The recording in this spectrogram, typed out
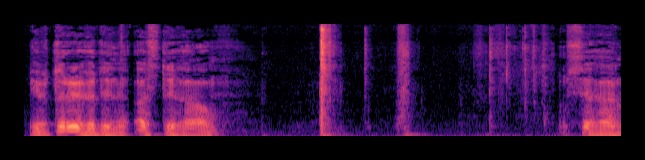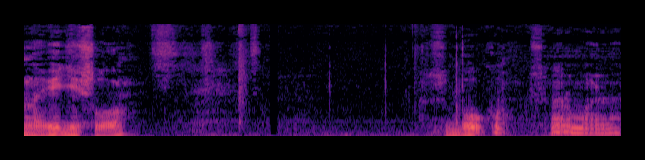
Півтори години остигав. Все гарно відійшло. Збоку все нормально.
